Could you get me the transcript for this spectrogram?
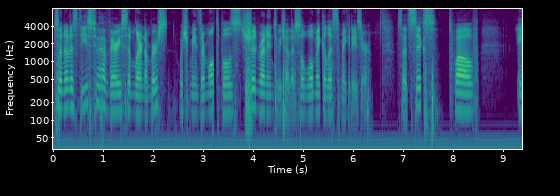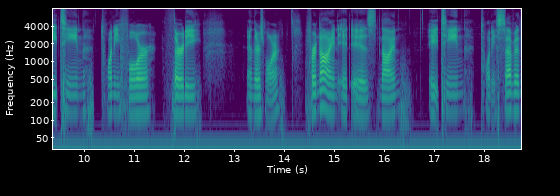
So notice these two have very similar numbers, which means their multiples should run into each other. So we'll make a list to make it easier. So that's 6, 12, 18, 24, 30, and there's more. For 9, it is 9, 18, 27,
